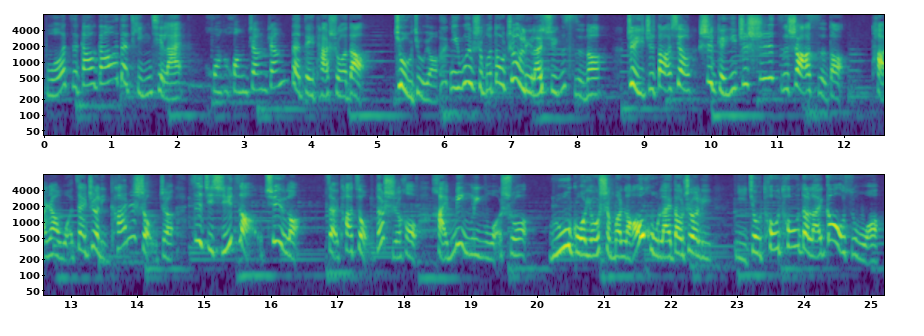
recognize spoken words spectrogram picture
脖子高高的挺起来，慌慌张张地对他说道。舅舅呀，你为什么到这里来寻死呢？这一只大象是给一只狮子杀死的，他让我在这里看守着，自己洗澡去了。在他走的时候，还命令我说：如果有什么老虎来到这里，你就偷偷的来告诉我，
